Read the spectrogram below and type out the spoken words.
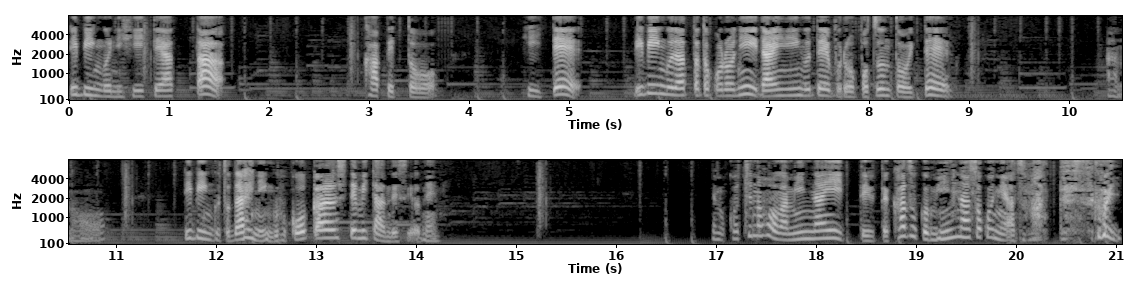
リビングに引いてあったカーペットを引いて、リビングだったところにダイニングテーブルをポツンと置いて、あの、リビングとダイニングを交換してみたんですよね。でもこっちの方がみんないいって言って家族みんなそこに集まってすごい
